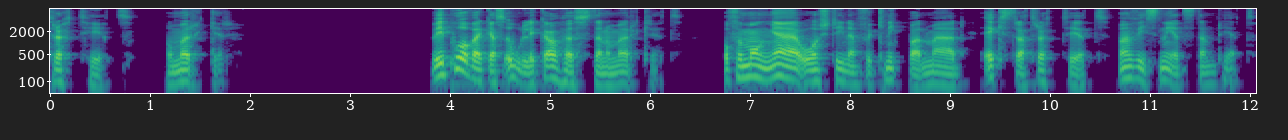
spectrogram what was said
trötthet och mörker. Vi påverkas olika av hösten och mörkret. Och för många är årstiden förknippad med extra trötthet och en viss nedstämdhet.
